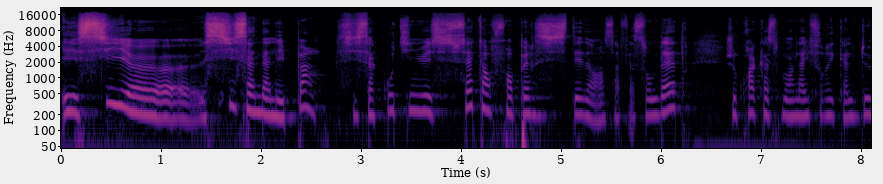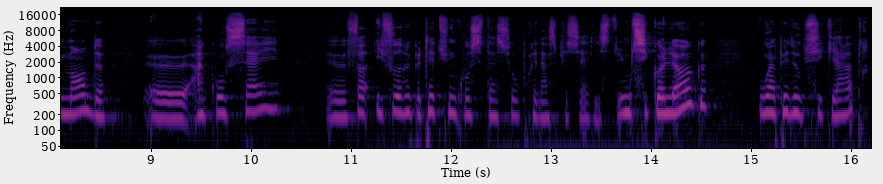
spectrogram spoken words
Et si, euh, si ça n'allait pas, si ça continuait, si cet enfant persistait dans sa façon d'être, je crois qu'à ce moment-là, il faudrait qu'elle demande euh, un conseil. il faudrait peut-être une consultation auprès d'un spécialiste, une psychologue ou un pédopsychiatre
